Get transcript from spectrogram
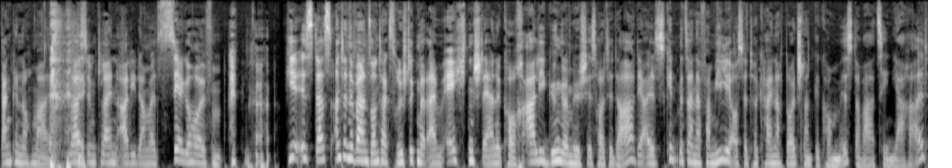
danke nochmal. Du hast dem kleinen Adi damals sehr geholfen. Hier ist das Antenne Bayern Sonntagsfrühstück mit einem echten Sternekoch. Ali Güngermisch ist heute da, der als Kind mit seiner Familie aus der Türkei nach Deutschland gekommen ist. Da war er zehn Jahre alt.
